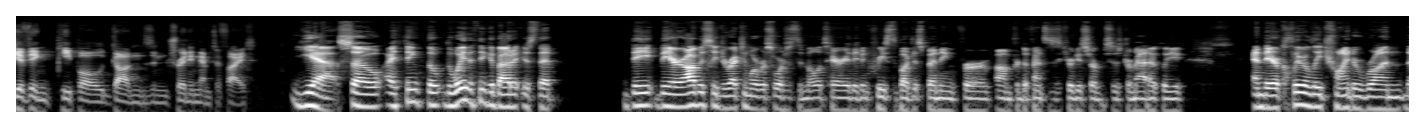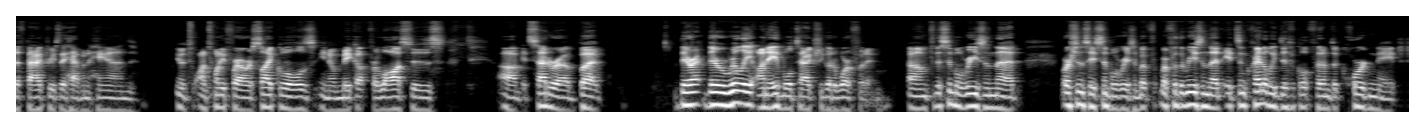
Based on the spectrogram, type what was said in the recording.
giving people guns and training them to fight? Yeah, so I think the, the way to think about it is that they they are obviously directing more resources to military. They've increased the budget spending for um, for defense and security services dramatically and they're clearly trying to run the factories they have in hand, you know, on 24 hour cycles, you know, make up for losses, um, et cetera. But they're they're really unable to actually go to war footing um, for the simple reason that, or I shouldn't say simple reason, but for, but for the reason that it's incredibly difficult for them to coordinate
